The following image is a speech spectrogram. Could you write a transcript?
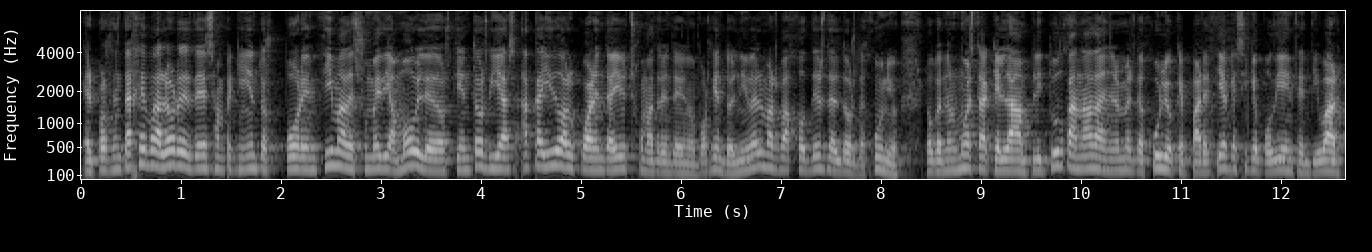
El porcentaje de valores de S&P 500 por encima de su media móvil de 200 días ha caído al 48,31%, el nivel más bajo desde el 2 de junio, lo que nos muestra que la amplitud ganada en el mes de julio, que parecía que sí que podía incentivar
